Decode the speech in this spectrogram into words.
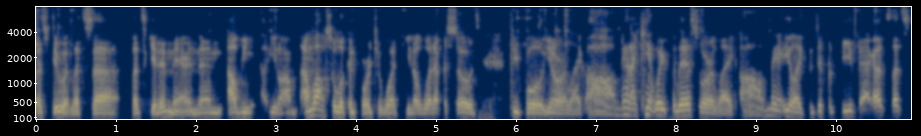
let's do it. Let's uh let's get in there, and then I'll be you know I'm I'm also looking forward to what you know what episodes people you know are like oh man I can't wait for this or like oh man you know, like the different feedback. That's that's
